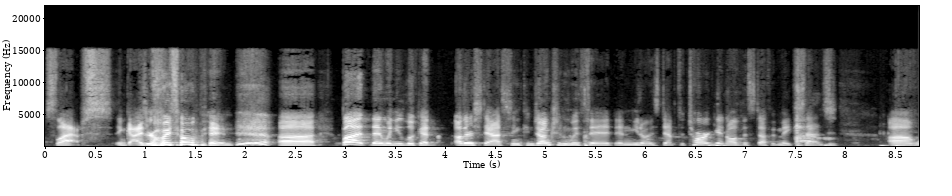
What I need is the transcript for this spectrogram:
slaps and guys are always open. Uh, but then when you look at other stats in conjunction with it, and you know his depth of target and all this stuff, it makes sense. Um,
